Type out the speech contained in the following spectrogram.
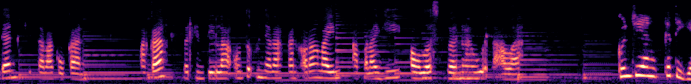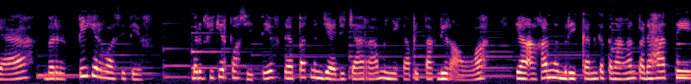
dan kita lakukan. maka berhentilah untuk menyalahkan orang lain, apalagi Allah Subhanahu wa Ta'ala. Kunci yang ketiga, berpikir positif. Berpikir positif dapat menjadi cara menyikapi takdir Allah yang akan memberikan ketenangan pada hati.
